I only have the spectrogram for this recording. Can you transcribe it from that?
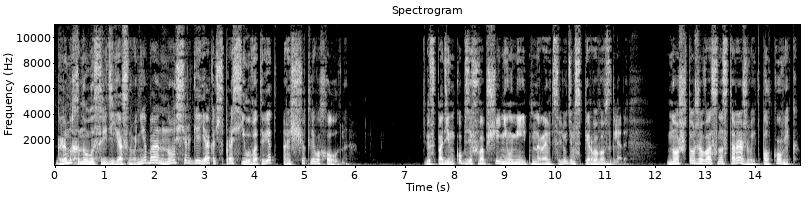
Громыхнуло среди ясного неба, но Сергей Яковлевич спросил в ответ расчетливо холодно. Господин Кобзев вообще не умеет нравиться людям с первого взгляда. Но что же вас настораживает, полковник?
